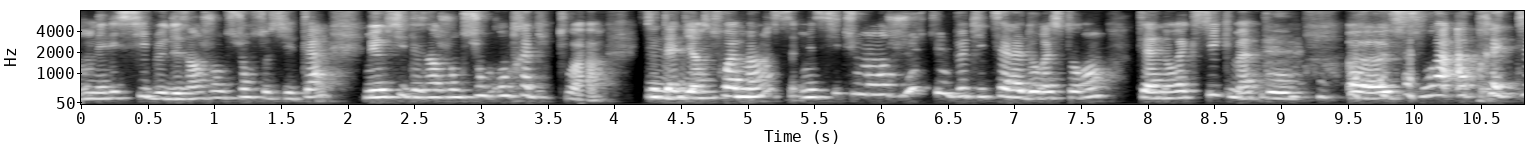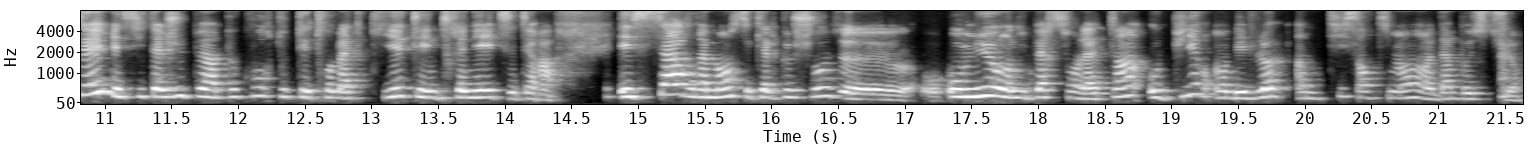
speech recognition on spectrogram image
on est les cibles des injonctions sociétales, mais aussi des injonctions contradictoires. C'est-à-dire, mhm. sois mince, mais si tu manges juste une petite salade au restaurant, tu es anorexique, ma peau. Euh, sois apprêtée, mais si ta jupe est un peu courte ou que tu es trop maquillée, tu es une traînée, etc. Et ça, vraiment, c'est quelque chose, euh, au mieux, on y perd son latin, au pire, on développe un petit sentiment d'imposture.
